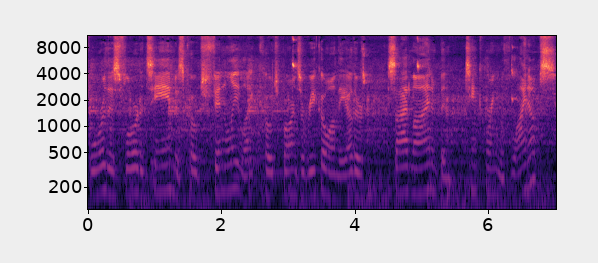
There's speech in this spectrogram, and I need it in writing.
for this Florida team is Coach Finley, like Coach Barnes Arico on the other sideline, have been tinkering with lineups.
